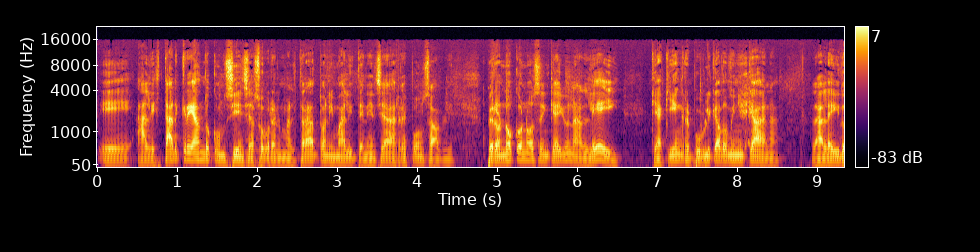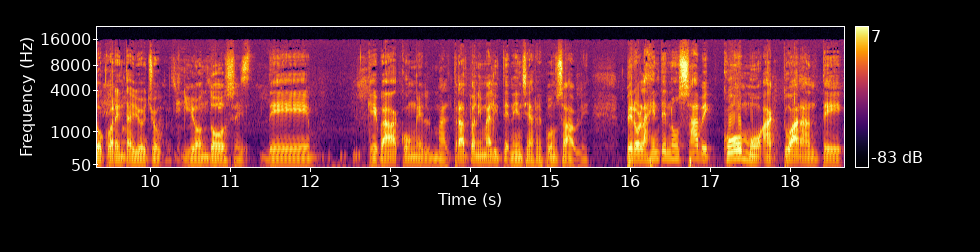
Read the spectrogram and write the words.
eh, al estar creando conciencia sobre el maltrato animal y tenencia responsable, pero no conocen que hay una ley que aquí en República Dominicana, la ley 248-12 de que va con el maltrato animal y tenencia responsable, pero la gente no sabe cómo actuar ante,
